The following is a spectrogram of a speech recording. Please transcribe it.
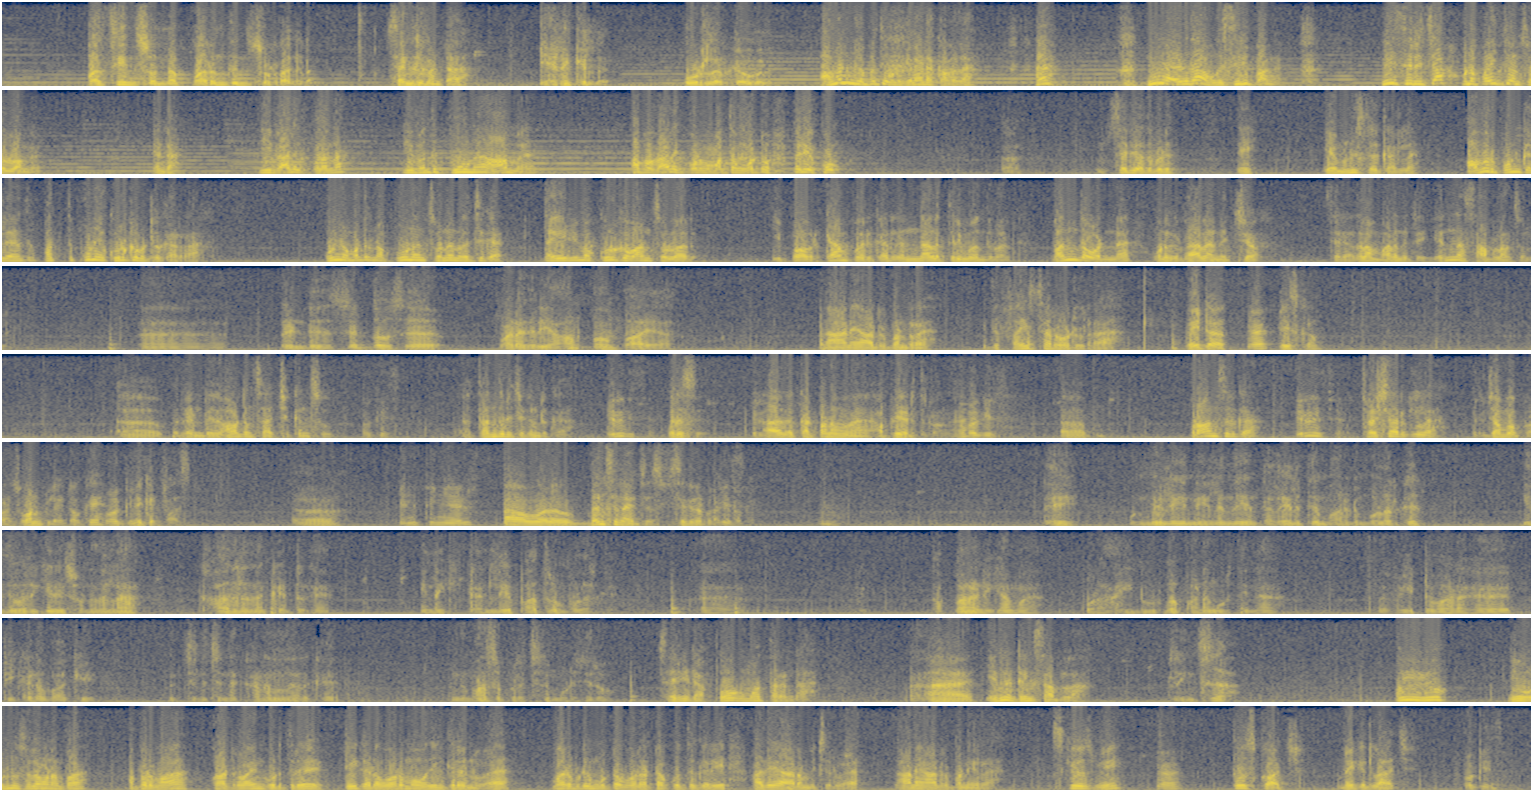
பசின்னு சொன்னா பருந்துன்னு சொல்றாங்கடா. சென்டிமெண்டா எனக்கு இல்ல ஊர்ல இருக்கவங்க அவனுங்களை பத்தி உனக்கு என்னடா கவலை? நீ அழுதா அவங்க சிரிப்பாங்க. நீ சிரிச்சா உன்னை பைத்தியம் சொல்லுவாங்க. ஏண்டா நீ வேலைக்கு போலனா நீ வந்து பூனை ஆமை. அப்ப வேலைக்கு போறவங்க மத்தவங்க மட்டும் பெரிய கோ சரி அதை விடு. டேய் என் மினிஸ்டர் இருக்கார்ல அவர் பொண்ணு கல்யாணத்துக்கு பத்து பூனை குறுக்க விட்டுருக்காரா உன்னை மட்டும் நான் பூனைன்னு சொன்னேன்னு வச்சுக்க தைரியமா குறுக்கவான்னு சொல்லுவாரு. இப்ப அவர் கேம்ப் இருக்காரு ரெண்டு நாள் திரும்பி வந்துருவாரு. வந்த உடனே உனக்கு வேலை நிச்சயம். சரி அதெல்லாம் மறந்துட்டு என்ன சாப்பிடலாம் சொல்லு. ரெண்டு செட் தோசை வடகரி ஆப்பம் பாயா. நானே ஆர்டர் பண்றேன். இது ஃபைவ் ஸ்டார் ஹோட்டல்ரா வெயிட்டர் ப்ளீஸ் கம் ரெண்டு hot and sour chicken soup okay sir tandoori chicken இருக்கா? இருக்கு சார் பெருசு அதை கட் பண்ணாம அப்படியே எடுத்துட்டு வாங்க. ஓகே சார் ப்ரான்ஸ் இருக்கா? இருக்கு சார் ஃப்ரெஷ்ஷா இருக்குல்ல? Jumbo prawns one plate okay. Make it fast anything else ஒரு பென்சன் ஐஜஸ் சிகரெட் பாக்கெட் டேய் உண்மையிலேயே நீலேருந்து என் தலையெழுத்தே மாறிடும் போல இருக்கு. இது வரைக்கும் நீ சொன்னதெல்லாம் காதுல தான் கேட்டிருக்கேன். இன்னைக்கு கண்ணிலே பாத்துரும் போல இருக்கு. ஆஹ், தப்பா நினைக்காம ஒரு ஐநூறு ரூபாய் பணம் கொடுத்தீங்கன்னா வீட்டு வாடகை டீ கடை பாக்கி சின்ன சின்ன கடன்லாம் இருக்கு. இந்த மாசம் பிரச்சனை முடிஞ்சிடும் சரிடா போகும்போது தரேன்டா. என்ன ட்ரிங்க் சாப்பிடலாம்? ட்ரிங்க்ஸா? ஐயோ நீ ஒண்ணும் சொல்ல வேணாம்ப்பா. அப்புறமா குவார்டர் வாங்கி கொடுத்துரு. டீ கடை உரமா ஒதுங்கிறேன்னு மறுபடியும் முட்டை பரோட்டா குத்துக்கறி அதே ஆரம்பிச்சிருவேன் நானே ஆர்டர் பண்ணிடுறேன். Excuse me two scotch make it large okay sir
